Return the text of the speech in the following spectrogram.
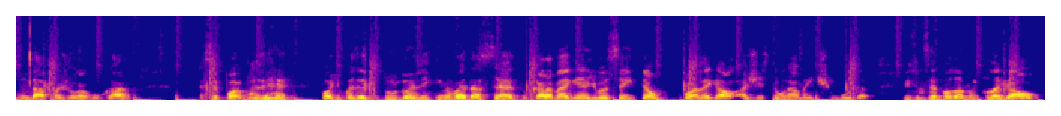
Não dá para jogar com o cara. Você pode fazer, pode fazer tudo ali que não vai dar certo. O cara vai ganhar de você. Então, pô, legal. A gestão realmente muda. Isso que você falou é muito legal.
